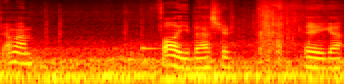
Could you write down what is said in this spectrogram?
Come on. Fall, you bastard. There you go.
